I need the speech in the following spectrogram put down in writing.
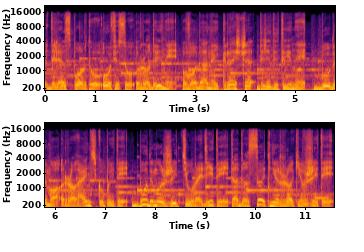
для спорту, офісу, родини. Вода найкраща для дитини. Будемо роганську пити, будемо життю радіти та до сотні років жити.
